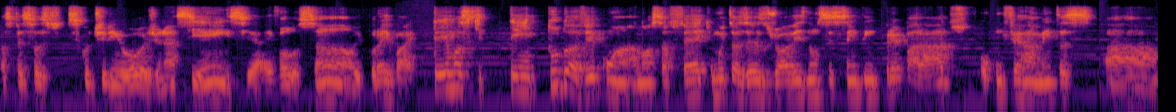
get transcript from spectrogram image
as pessoas discutirem hoje, né? Ciência, evolução e por aí vai. Temas que tem tudo a ver com a, nossa fé, que muitas vezes os jovens não se sentem preparados ou com ferramentas ah,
